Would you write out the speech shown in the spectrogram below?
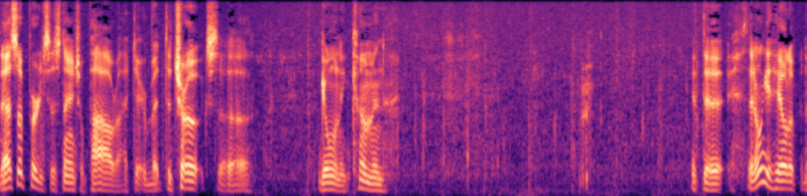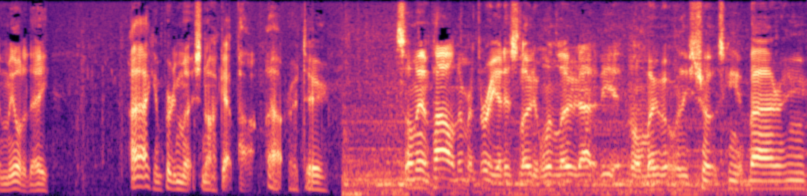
That's a pretty substantial pile right there, but the trucks uh, going and coming. If, the, if they don't get held up in the mill today, I can pretty much knock that pile out right there. So I'm in pile number three. I just loaded one load out of it. I'm gonna move it where these trucks can get by right here.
